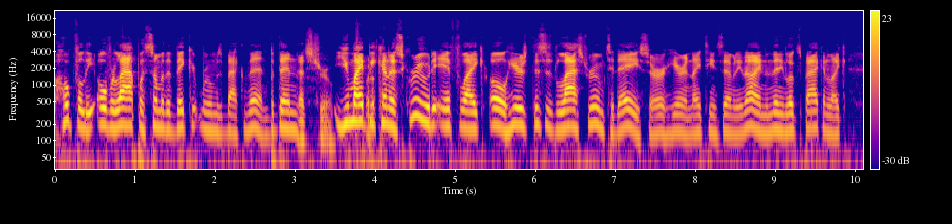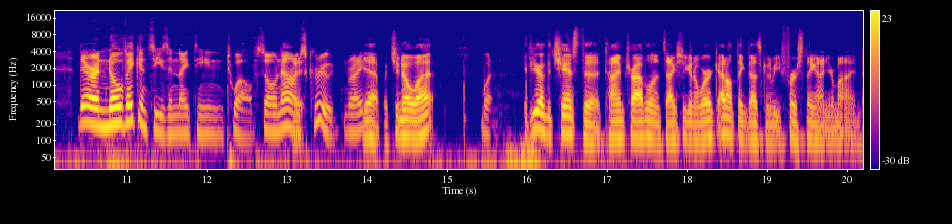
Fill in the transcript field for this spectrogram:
hopefully overlap with some of the vacant rooms back then. But then That's true. You might be kind of screwed if like, oh, here's this is the last room today, sir, here in 1979, and then he looks back and like there are no vacancies in 1912. So now I'm screwed, right? Yeah, but you know what? What? If you have the chance to time travel and it's actually going to work, I don't think that's going to be first thing on your mind.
